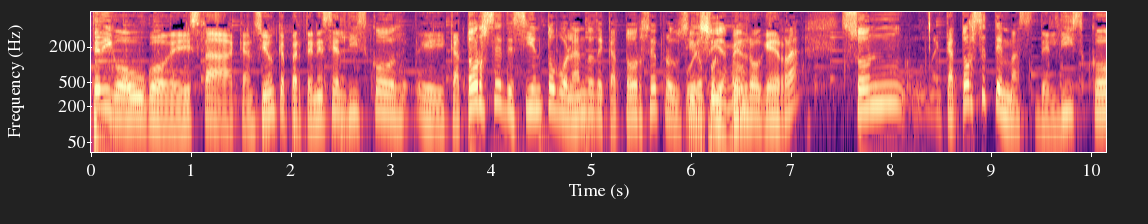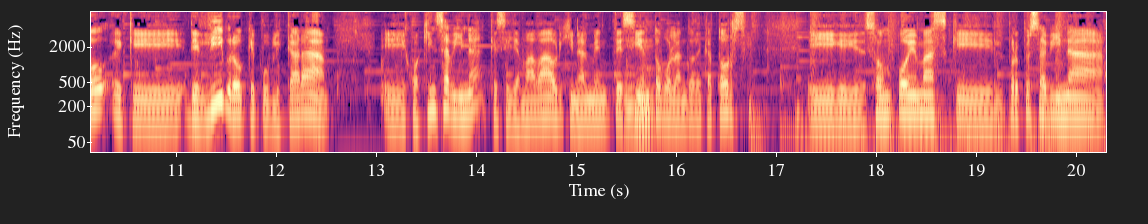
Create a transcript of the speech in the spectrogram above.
te digo, Hugo, de esta canción que pertenece al disco eh, 14 de Ciento Volando de 14, producido Poesía, por ¿no? Pedro Guerra? Son 14 temas del disco, eh, que, del libro que publicara eh, Joaquín Sabina, que se llamaba originalmente. Ciento Volando de 14. Eh, son poemas que el propio Sabina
